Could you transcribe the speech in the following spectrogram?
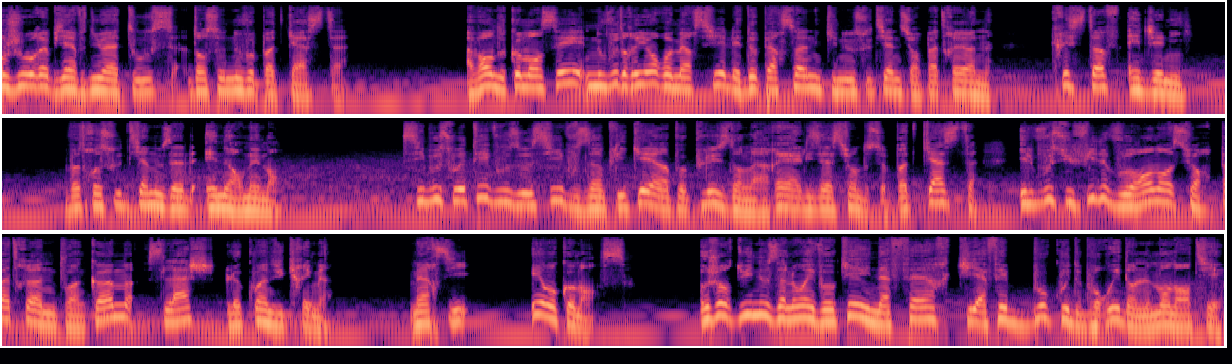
Bonjour et bienvenue à tous dans ce nouveau podcast. Avant de commencer, nous voudrions remercier les deux personnes qui nous soutiennent sur Patreon, Christophe et Jenny. Votre soutien nous aide énormément. Si vous souhaitez vous aussi vous impliquer un peu plus dans la réalisation de ce podcast, il vous suffit de vous rendre sur patreon.com slash le coin du crime. Merci et on commence. Aujourd'hui nous allons évoquer une affaire qui a fait beaucoup de bruit dans le monde entier,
